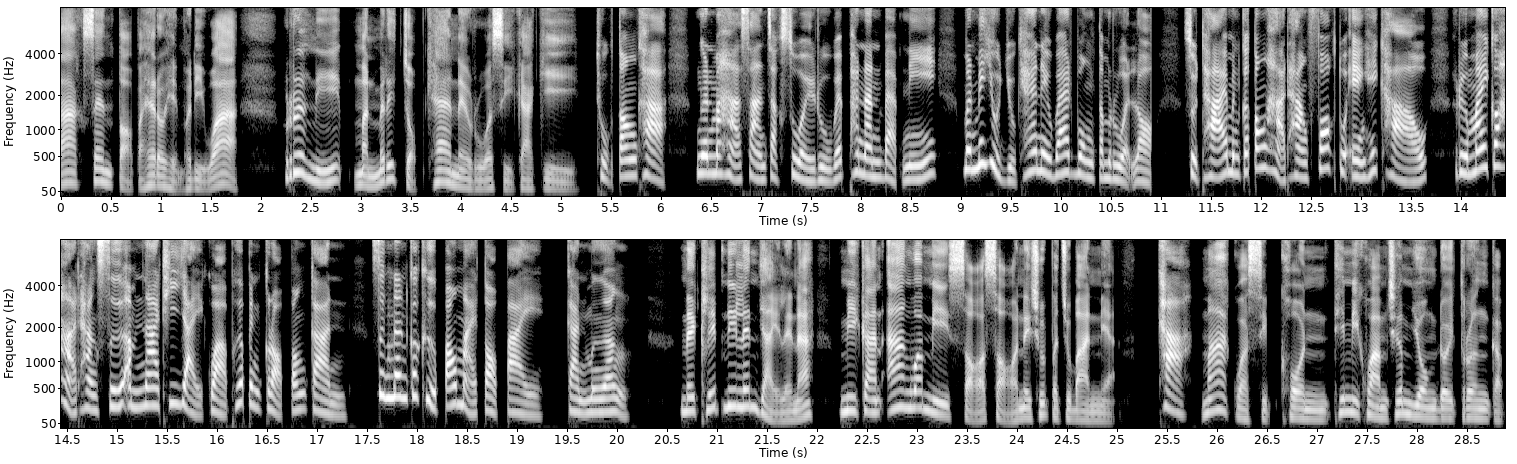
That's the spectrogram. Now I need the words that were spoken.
ลากเส้นต่อไปให้เราเห็นพอดีว่า เรื่องนี้มันไม่ได้จบแค่ในรั้วสีกากี ถูกต้องค่ะ เงินมหาศาลจากสวยหรูเว็บพนันแบบนี้ มันไม่หยุดอยู่แค่ในแวดวงตำรวจหรอก สุดท้ายมันก็ต้องหาทางฟอกตัวเองให้ขาว หรือไม่ก็หาทางซื้ออำนาจที่ใหญ่กว่าเพื่อเป็นกรอบป้องกัน ซึ่งนั่นก็คือเป้าหมายต่อไป การเมือง ในคลิปนี้เล่นใหญ่เลยนะ มีการอ้างว่ามีสอสอในชุดปัจจุบันเนี่ยค่ะ มากกว่า 10 คนที่มีความเชื่อมโยงโดยตรงกับ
